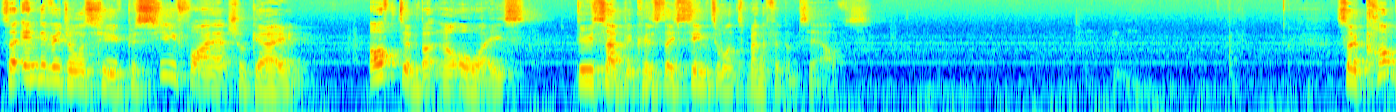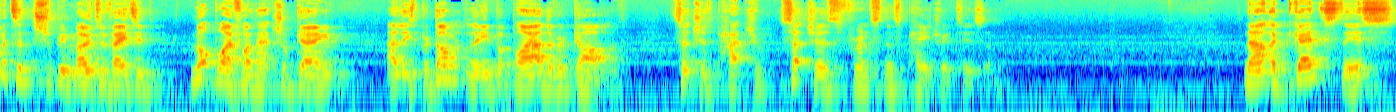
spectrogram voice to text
So, individuals who pursue financial gain, often but not always, do so because they seem to want to benefit themselves. So, combatants should be motivated not by financial gain, at least predominantly, but by other regard, such as, patri- such as for instance, patriotism. Now, against this,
